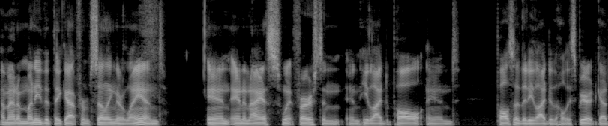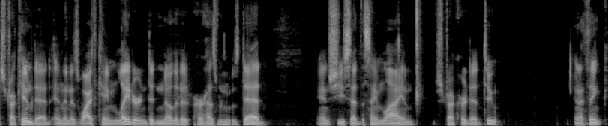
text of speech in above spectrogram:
amount of money that they got from selling their land. And Ananias went first and and he lied to Paul and Paul said that he lied to the Holy Spirit. God struck him dead, and then his wife came later and didn't know that it, her husband was dead, and she said the same lie and struck her dead too. And I think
